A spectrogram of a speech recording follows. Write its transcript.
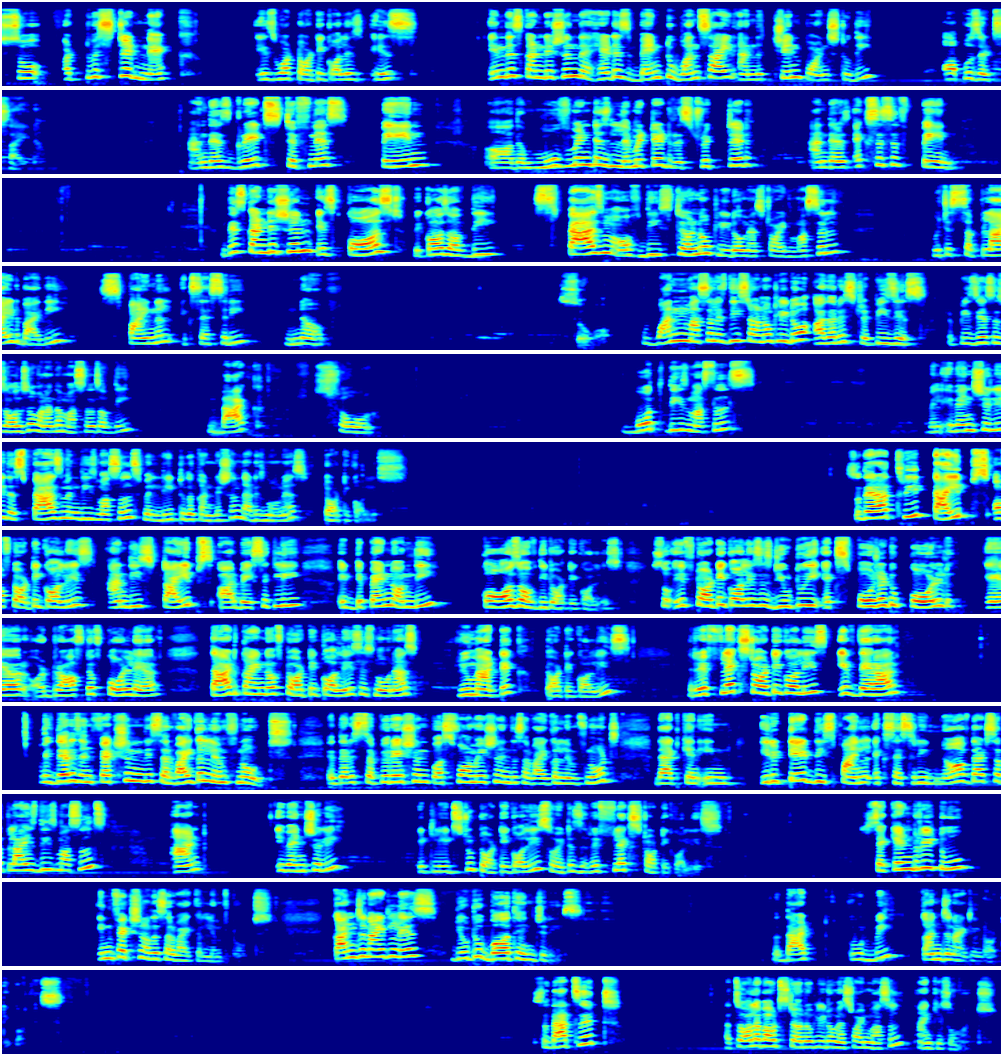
so a twisted neck is what torticollis is. In this condition the head is bent to one side and the chin points to the opposite side. And there's great stiffness, pain, uh, the movement is limited, restricted, and there is excessive pain. This condition is caused because of the spasm of the sternocleidomastoid muscle which is supplied by the spinal accessory nerve. So, one muscle is the sternocleido, other is trapezius. Trapezius is also one of the muscles of the back so both these muscles will eventually the spasm in these muscles will lead to the condition that is known as torticollis. So there are three types of torticollis and these types are basically it depend on the cause of the torticollis. So if torticollis is due to the exposure to cold air or draft of cold air that kind of torticollis is known as rheumatic torticollis. Reflex torticollis, if there are, if there is infection in the cervical lymph nodes, if there is suppuration, pus formation in the cervical lymph nodes that can in, irritate the spinal accessory nerve that supplies these muscles and eventually it leads to torticollis. So it is reflex torticollis. Secondary to infection of the cervical lymph nodes. Congenital is due to birth injuries. So that would be congenital torticollis. So that's it. That's all about sternocleidomastoid muscle. Thank you so much.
